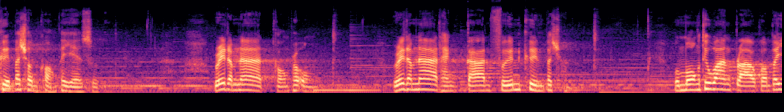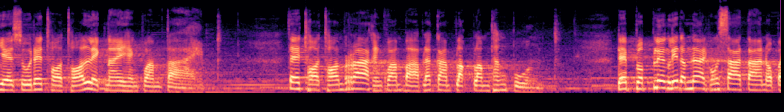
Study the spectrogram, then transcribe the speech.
คืนพระชนของพระเยซูฤทธิอำนาจของพระองค์ฤทธิอำนาจแห่งการฟื้นคืนพระชน อุโมงค์ที่ว่างเปล่าของพระเยซูได้ถอดถอนเหล็กในแห่งความตาย ได้ถอดถอนรากแห่งความบาปและการปลักปลำทั้งปวง ได้ปลดเปลื้องฤทธิอำนาจของซาตานออกไป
